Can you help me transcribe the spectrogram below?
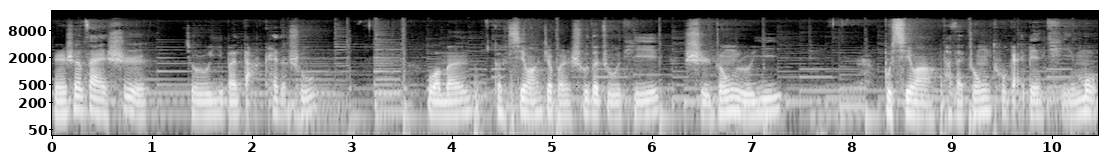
人生在世，就如一本打开的书，我们更希望这本书的主题始终如一，不希望它在中途改变题目。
